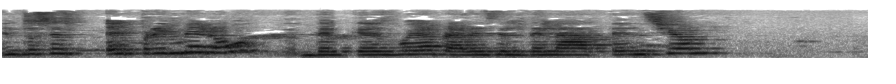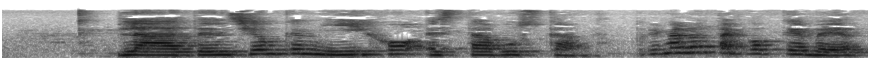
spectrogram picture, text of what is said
Entonces, el primero del que les voy a hablar es el de la atención. La atención que mi hijo está buscando. Primero tengo que ver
